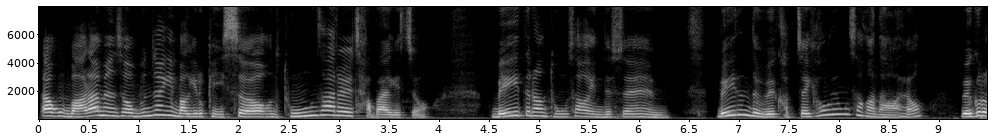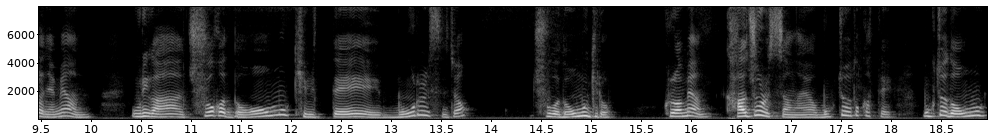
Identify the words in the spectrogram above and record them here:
라고 말하면서 문장이 막 이렇게 있어요. 근데 동사를 잡아야겠죠. made란 동사가 있는데, 쌤, made인데 왜 갑자기 형용사가 나와요? 왜 그러냐면, 우리가 주어가 너무 길 때 뭐를 쓰죠? 주어가 너무 길어. 그러면 가주어를 쓰잖아요. 목적어 똑같아. 목적어 너무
